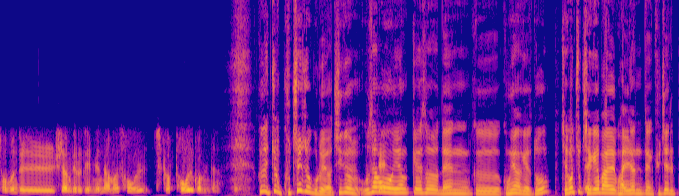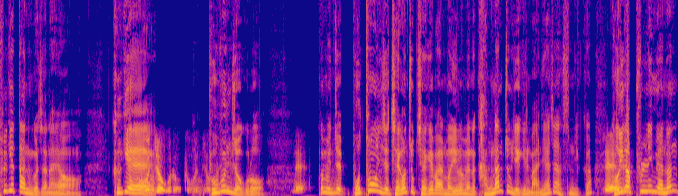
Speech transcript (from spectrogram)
저분들 주장대로 되면 아마 서울 집값 더 올 겁니다. 근데 좀 구체적으로요. 지금 우상호 네. 의원께서 낸 그 공약에도 재건축 네. 재개발 관련된 규제를 풀겠다는 거잖아요. 그게 부분적으로 부분적으로. 부분적으로 네. 그러면 이제 보통 이제 재건축 재개발 뭐 이러면은 강남 쪽 얘기를 많이 하지 않습니까? 네, 거기가 네. 풀리면은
